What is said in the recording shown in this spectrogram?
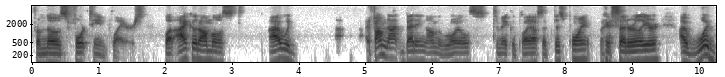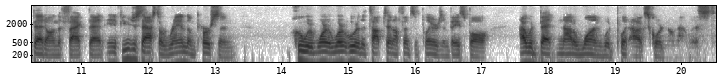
from those 14 players. But I could almost I would if I'm not betting on the Royals to make the playoffs at this point, like I said earlier, I would bet on the fact that if you just asked a random person who would who are the top 10 offensive players in baseball, I would bet not a one would put Alex Gordon on that list.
